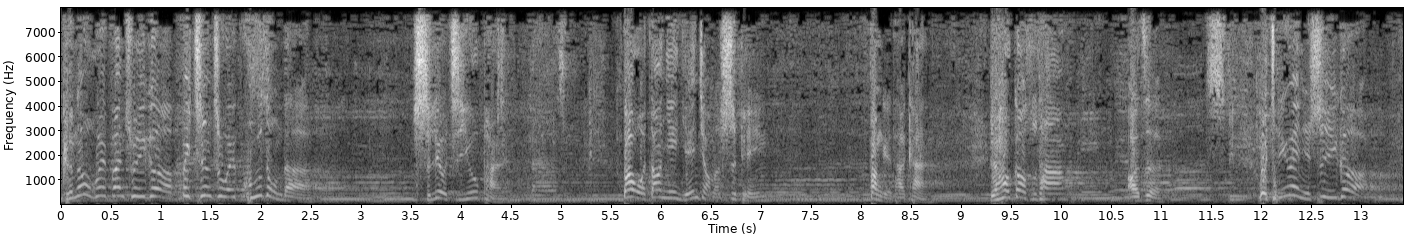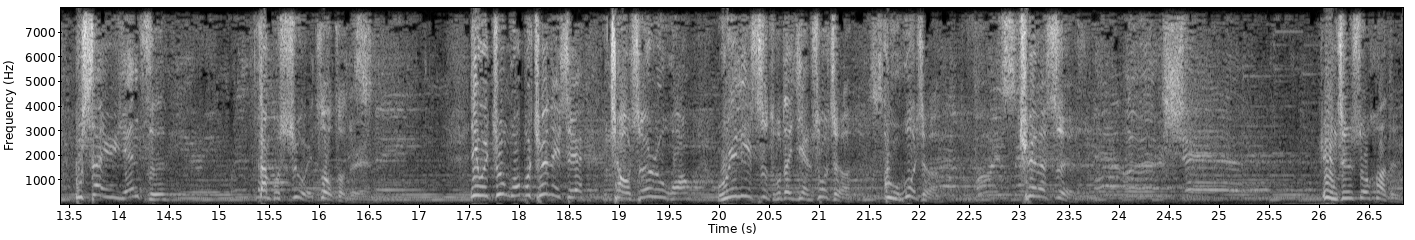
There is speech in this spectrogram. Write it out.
可能我会翻出一个被称之为古董的十六 G U 盘，把我当年演讲的视频放给他看，然后告诉他。”儿子，我情愿你是一个不善于言辞，但不虚伪做作的人，因为中国不缺那些巧舌如簧、唯利是图的演说者、蛊惑者，缺的是认真说话的人。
